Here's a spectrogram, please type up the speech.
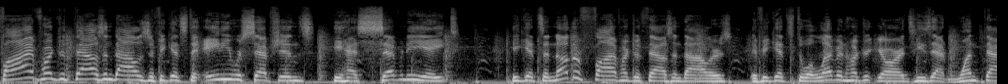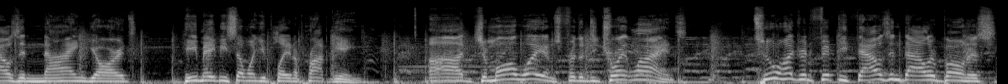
$500,000 if he gets to 80 receptions. He has 78. He gets another $500,000 if he gets to 1,100 yards. He's at 1,009 yards. He may be someone you play in a prop game. Uh, Jamaal Williams for the Detroit Lions. $250,000 bonus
